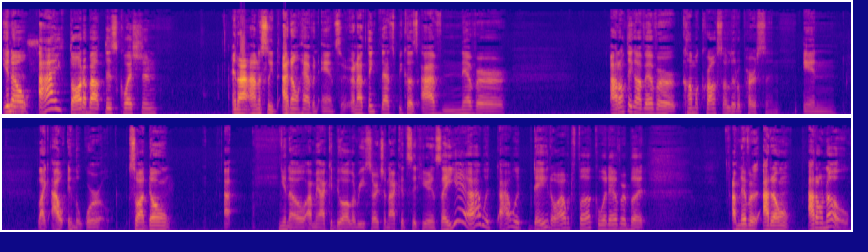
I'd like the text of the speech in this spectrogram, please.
You yes. know, I thought about this question, and I honestly I don't have an answer, and I think that's because I've never. I don't think I've ever come across a little person in, like, out in the world. So I don't I you know, I mean, I could do all the research and I could sit here and say, yeah, I would, I would date or I would fuck or whatever, but I've never, I don't, I don't know.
